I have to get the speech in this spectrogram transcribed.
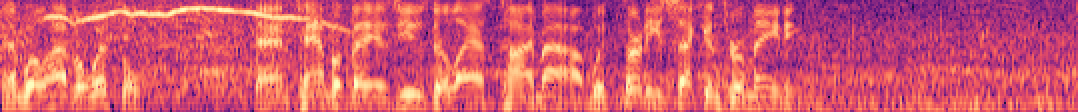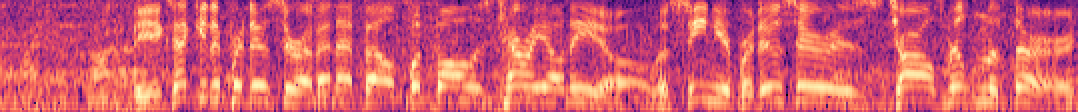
And we'll have a whistle. And Tampa Bay has used their last timeout with 30 seconds remaining. The executive producer of NFL football is Terry O'Neill. The senior producer is Charles Milton III.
